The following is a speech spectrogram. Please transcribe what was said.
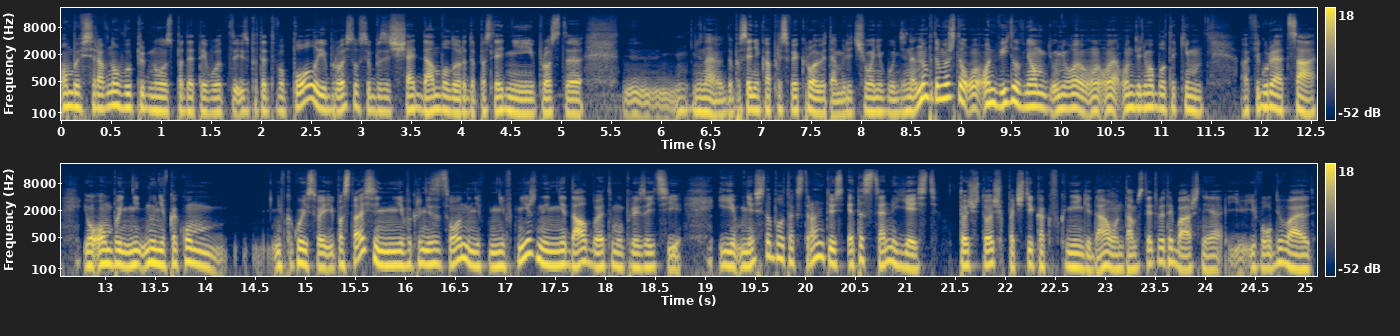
он бы все равно выпрыгнул из-под этой вот, из-под этого пола и бросился бы защищать Дамблдора до последней просто, не знаю, до последней капли своей крови там или чего-нибудь, не знаю. Ну, потому что он, он видел в нем, у него, он, он для него был таким а, фигурой отца, и он бы, ни, ну, ни в каком ни в какой своей ипостаси, ни в экранизационной, ни в, ни в книжной не дал бы этому произойти. И мне всегда было так странно, то есть эта сцена есть, точь-точь, почти как в книге, да, он там стоит в этой башне, его убивают.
